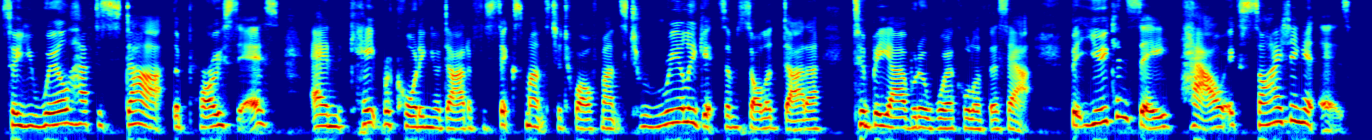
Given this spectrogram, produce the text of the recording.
So, you will have to start the process and keep recording your data for six months to 12 months to really get some solid data to be able to work all of this out. But you can see how exciting it is.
